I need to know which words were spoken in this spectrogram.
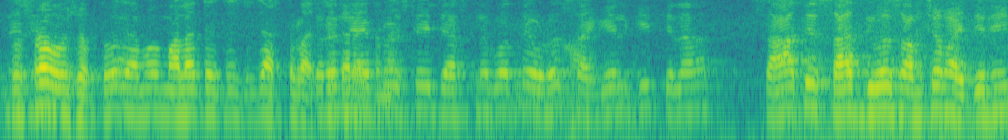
दुसरा होऊ शकतो त्यामुळे मला त्याच्याशी जास्त भाष्य कारण करायचं नाही. न्यायप्रविष्ट जास्त न बोलता एवढंच सांगेल की तिला सहा ते सात दिवस आमच्या माहितीने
